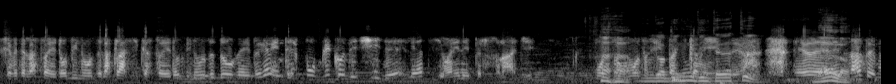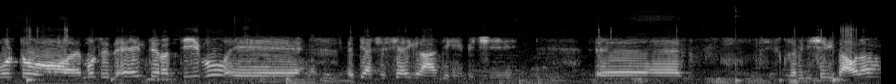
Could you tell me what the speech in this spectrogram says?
se avete la storia di Robin Hood, la classica storia di Robin Hood, dove praticamente il pubblico decide le azioni dei personaggi. Molto, molto Robin Hood interattivo. Eh, è, molto, è, molto, è interattivo e, e, piace sia ai grandi che ai piccini. Eh, sì, scusa, mi dicevi Paola?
